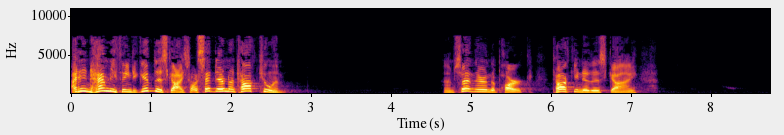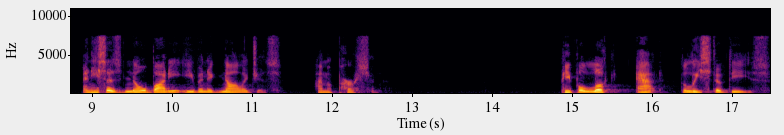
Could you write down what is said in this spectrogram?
I didn't have anything to give this guy, so I sat down and talked to him. I'm sitting there in the park talking to this guy, and he says, Nobody even acknowledges I'm a person. People look at the least of these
